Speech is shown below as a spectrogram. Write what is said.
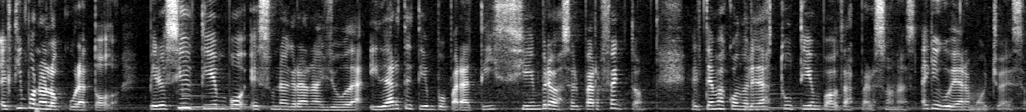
El tiempo no lo cura todo, pero sí el tiempo es una gran ayuda y darte tiempo para ti siempre va a ser perfecto. El tema es cuando le das tu tiempo a otras personas. Hay que cuidar mucho eso.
